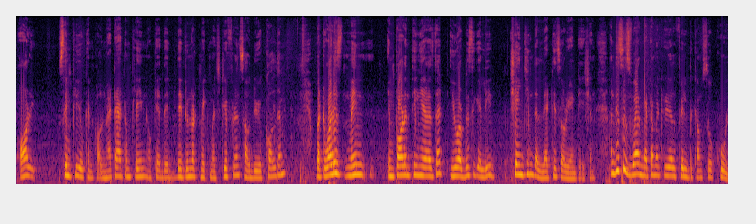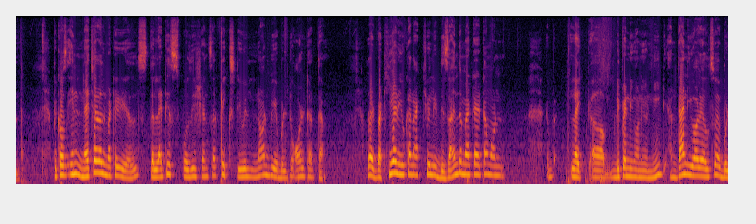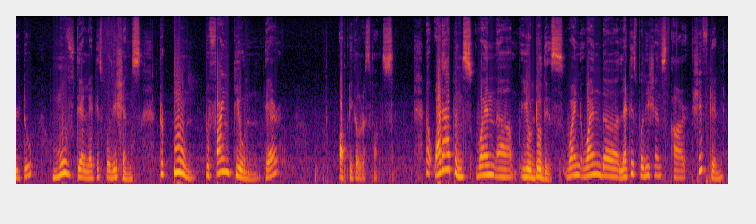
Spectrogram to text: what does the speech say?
or simply you can call meta atom plane okay. They, they do not make much difference how do you call them, but what is main important thing here is that you are basically changing the lattice orientation and this is where metamaterial field becomes so cool because in natural materials the lattice positions are fixed you will not be able to alter them right but here you can actually design the meta atom on like uh, depending on your need and then you are also able to move their lattice positions to tune to fine tune their optical response. Now, what happens when uh, you do this? When, when the lattice positions are shifted,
